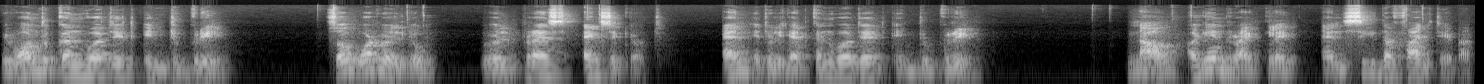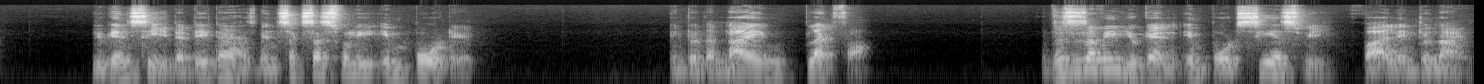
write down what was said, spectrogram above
We want to convert it into green. So what we'll do we will press execute and it will get converted into green. Now again right click and see the file table. You can see the data has been successfully imported into the KNIME platform this is a way you can import CSV file into KNIME.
